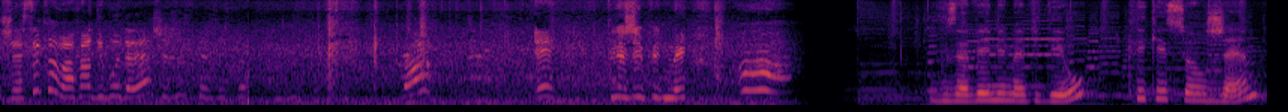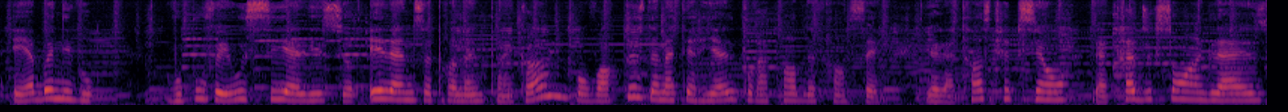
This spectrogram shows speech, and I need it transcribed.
Je sais qu'on va faire des bouts de c'est juste que j'ai pas. Là! Eh! Là, j'ai plus de main. Ah! Vous avez aimé ma vidéo? Cliquez sur j'aime et abonnez-vous. Vous pouvez aussi aller sur hélènesepromène.com pour voir plus de matériel pour apprendre le français. Il y a la transcription, la traduction anglaise,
